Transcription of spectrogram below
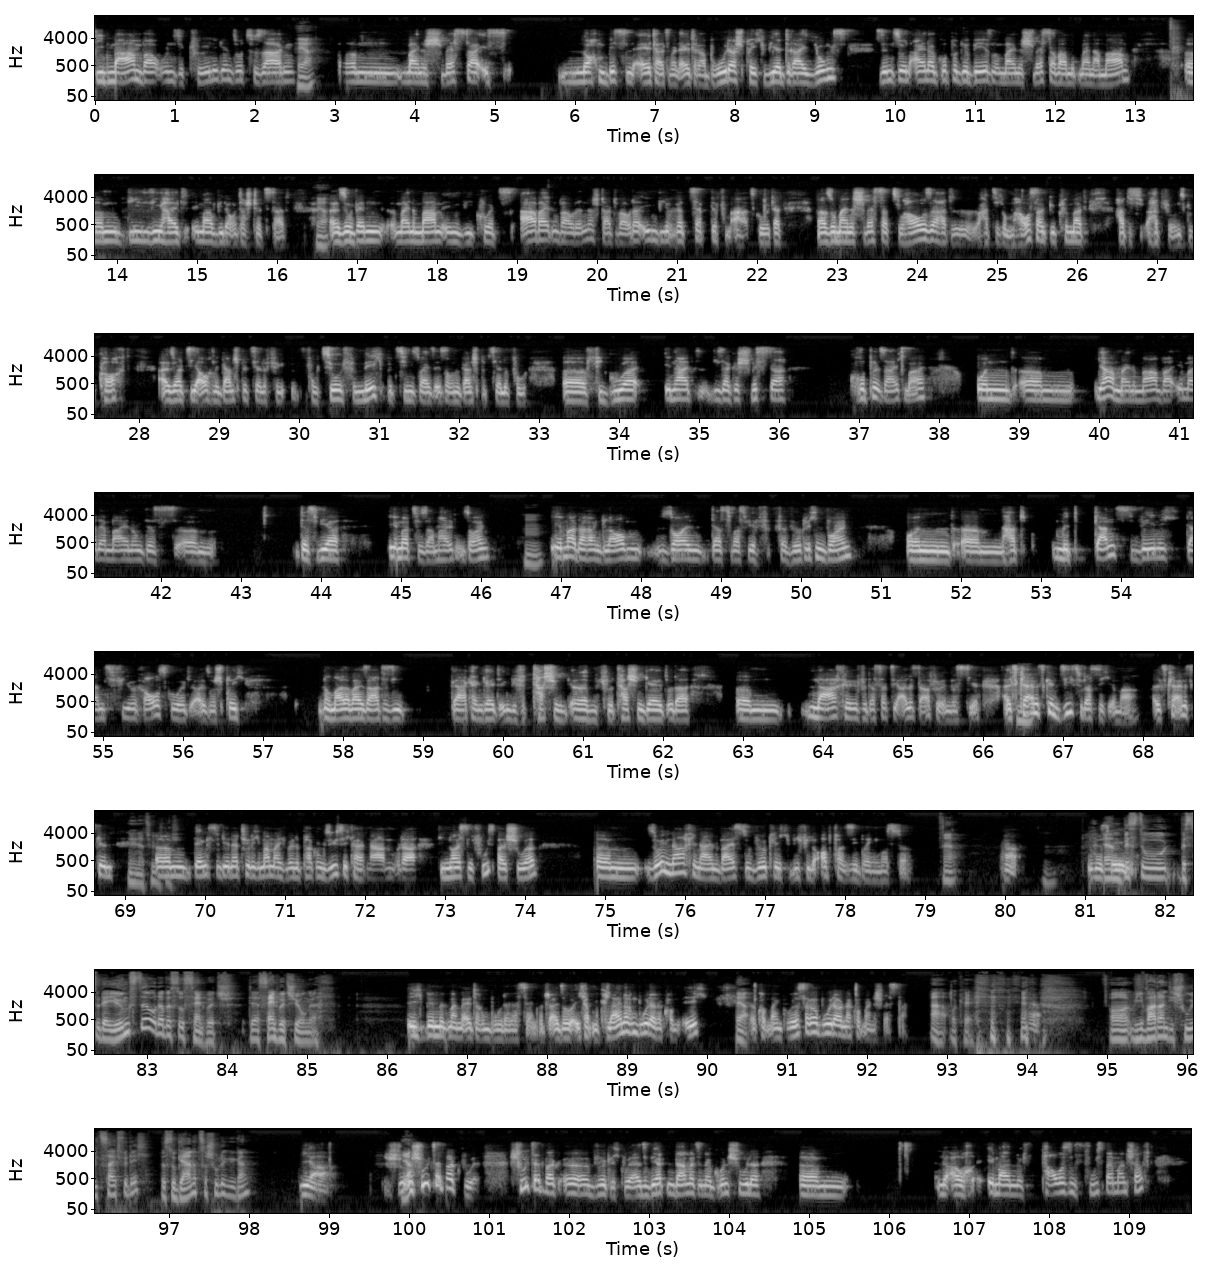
die Mom war unsere Königin sozusagen. Ja. Ähm, meine Schwester ist noch ein bisschen älter als mein älterer Bruder, sprich wir drei Jungs sind so in einer Gruppe gewesen und meine Schwester war mit meiner Mom, ähm, die sie halt immer wieder unterstützt hat. Ja. Also wenn meine Mom irgendwie kurz arbeiten war oder in der Stadt war oder irgendwie Rezepte vom Arzt geholt hat, war so meine Schwester zu Hause, hat, hat sich um den Haushalt gekümmert, hat, hat für uns gekocht. Also hat sie auch eine ganz spezielle Funktion für mich, beziehungsweise ist auch eine ganz spezielle äh, Figur innerhalb dieser Geschwistergruppe, sag ich mal. Und ähm, ja, meine Mom war immer der Meinung, dass, ähm, dass wir immer zusammenhalten sollen, hm. immer daran glauben sollen, das, was wir verwirklichen wollen und ähm, hat mit ganz wenig ganz viel rausgeholt. Also sprich, normalerweise hatte sie gar kein Geld irgendwie für, Taschen, äh, für Taschengeld oder ähm, Nachhilfe. Das hat sie alles dafür investiert. Als hm. kleines Kind siehst du das nicht immer. Als kleines Kind nee, ähm, denkst du dir natürlich, Mama, ich will eine Packung Süßigkeiten haben oder die neuesten Fußballschuhe. Ähm, so im Nachhinein weißt du wirklich, wie viele Opfer sie bringen musste. Ja. ja. Ähm, bist, du, bist du der Jüngste oder bist du Sandwich, der Sandwich-Junge? Ich bin mit meinem älteren Bruder der Sandwich. Also ich habe einen kleineren Bruder, da komme ich. Ja. Da kommt mein größerer Bruder und da kommt meine Schwester. Ah, okay. ja. uh, wie war dann die Schulzeit für dich? Bist du gerne zur Schule gegangen? Ja. Schu ja? Schulzeit war cool. Schulzeit war äh, wirklich cool. Also wir hatten damals in der Grundschule ähm, auch immer eine Pausenfußballmannschaft.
